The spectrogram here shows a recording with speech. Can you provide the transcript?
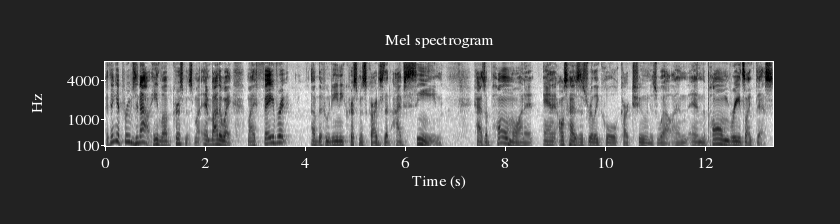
I think it proves it out. He loved Christmas. My, and by the way, my favorite of the Houdini Christmas cards that I've seen has a poem on it, and it also has this really cool cartoon as well. And, and the poem reads like this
